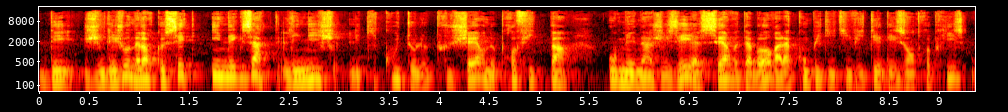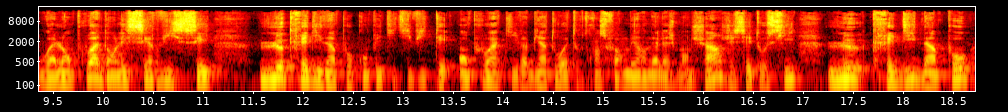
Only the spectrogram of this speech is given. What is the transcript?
des gilets jaunes, alors que c'est inexact. Les niches les qui coûtent le plus cher ne profitent pas aux ménages aisés, elles servent d'abord à la compétitivité des entreprises ou à l'emploi dans les services. C'est le crédit d'impôt compétitivité emploi qui va bientôt être transformé en allègement de charges et c'est aussi le crédit d'impôt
